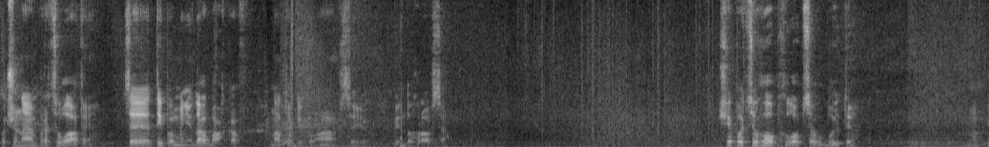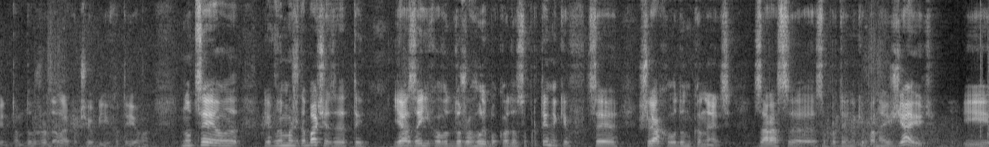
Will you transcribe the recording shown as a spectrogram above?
Починаємо працювати. Це ти мені, да, бахкав? На тобі. А, все, він догрався. Ще по цього б хлопця вбити. Він там дуже далеко, чи об'їхати його. Ну це, як ви можете бачити, ти, я заїхав дуже глибоко до супротивників, це шлях у один конець. Зараз е, супротивники понаїжджають, і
